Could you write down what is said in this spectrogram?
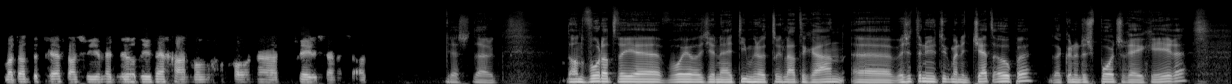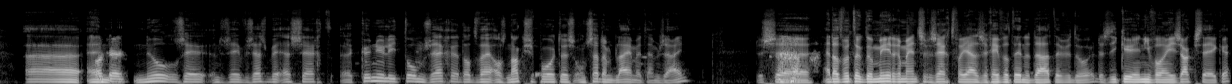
wat dat betreft, als we hier met 0-3 weggaan, mogen we gewoon tevreden zijn met z'n Yes, duidelijk. Dan voordat we je, voor je, je naar je teamgenoot terug laten gaan. We zitten nu natuurlijk met een chat open. Daar kunnen de sports reageren. Uh, en okay. 076BS zegt: uh, Kunnen jullie Tom zeggen dat wij als NAC-supporters ontzettend blij met hem zijn? Dus, en dat wordt ook door meerdere mensen gezegd: van ja, ze geeft dat inderdaad even door. Dus die kun je in ieder geval in je zak steken.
